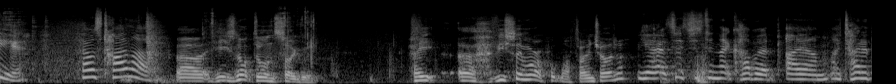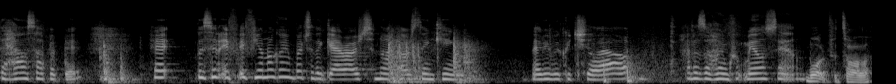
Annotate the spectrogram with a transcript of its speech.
Hey, how's Tyler? Uh, he's not doing so good. Hey, uh, have you seen where I put my phone charger? Yeah, it's, it's just in that cupboard. I um I tidied the house up a bit. Hey, listen, if, if you're not going back to the garage tonight, I was thinking maybe we could chill out. How does a home cooked meal sound? What, for Tyler?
